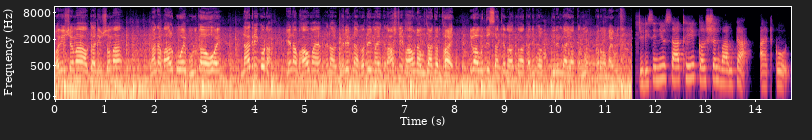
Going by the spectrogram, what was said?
ભવિષ્યમાં, આવતા દિવસોમાં નાના બાળકો હોય, ભૂલકાઓ હોય, નાગરિકોના એના ભાવમાં, એના દરેકના હૃદયમાં એક રાષ્ટ્રીય ભાવના ઉજાગર થાય એવા ઉદ્દેશ સાથેનો આજનો આ કાર્યક્રમ તિરંગા યાત્રાનો કરવામાં આવ્યો છે. જીડીસી ન્યૂઝ સાથે કરશન વામટા, આટકોટ.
